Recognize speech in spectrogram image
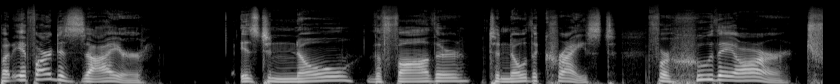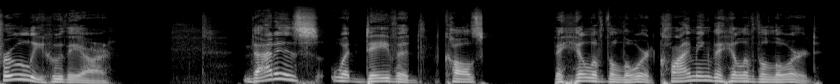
But if our desire is to know the Father, to know the Christ for who they are, truly who they are, that is what David calls the hill of the Lord, climbing the hill of the Lord.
